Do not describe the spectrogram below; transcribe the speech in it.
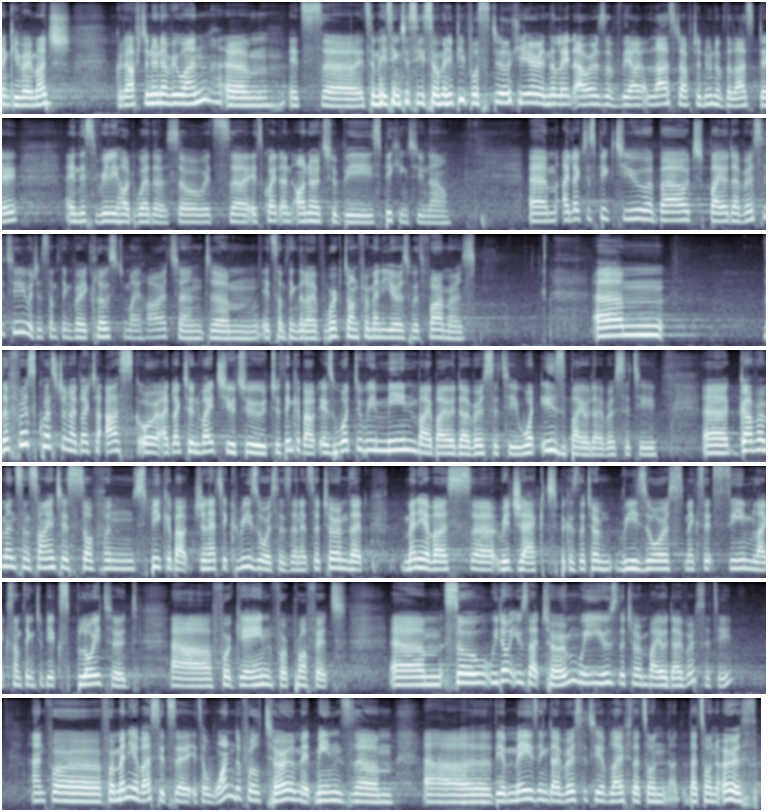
Thank you very much. Good afternoon, everyone. Um, it's, uh, it's amazing to see so many people still here in the late hours of the uh, last afternoon of the last day in this really hot weather. So it's, uh, it's quite an honor to be speaking to you now. Um, I'd like to speak to you about biodiversity, which is something very close to my heart, and um, it's something that I've worked on for many years with farmers. Um, the first question I'd like to ask, or I'd like to invite you to, to think about, is what do we mean by biodiversity? What is biodiversity? Uh, governments and scientists often speak about genetic resources, and it's a term that many of us uh, reject because the term resource makes it seem like something to be exploited uh, for gain, for profit. Um, so we don't use that term, we use the term biodiversity. And for, for many of us, it's a, it's a wonderful term. It means um, uh, the amazing diversity of life that's on, that's on Earth.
